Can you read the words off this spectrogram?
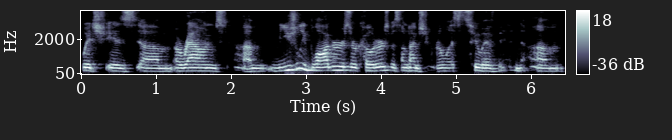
which is um, around um, usually bloggers or coders, but sometimes journalists who have been um,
